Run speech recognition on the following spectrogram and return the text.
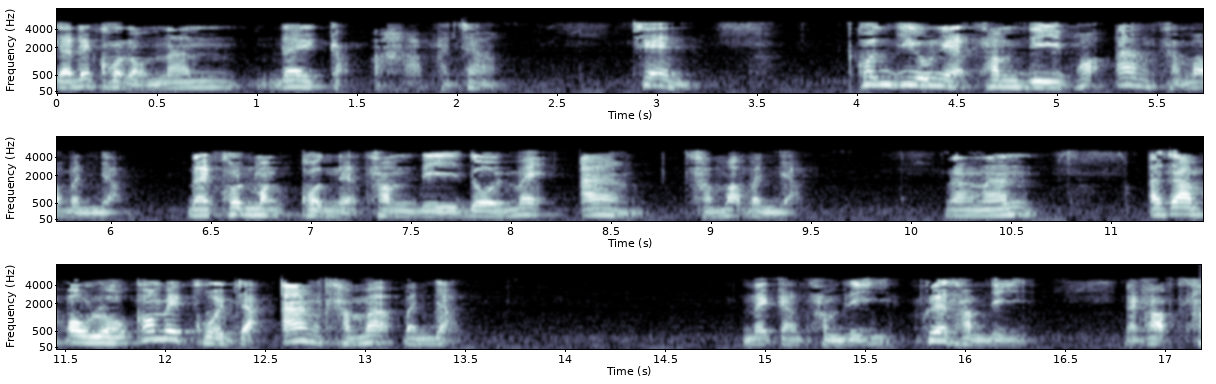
จะได้คนเหล่านั้นได้กลับมาหาพระเจ้า เช่น คนยิวเนี่ยทำดีเพราะอ้างธรรมบัญญัติแต่คนบางคนเนี่ยทำดีโดยไม่อ้างธรรมบัญญัติ ดังนั้น อาจารย์เปาโลก็ไม่ควรจะอ้างธรรมบัญญัติ ในการทำดีเพื่อทำดีนะครับท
